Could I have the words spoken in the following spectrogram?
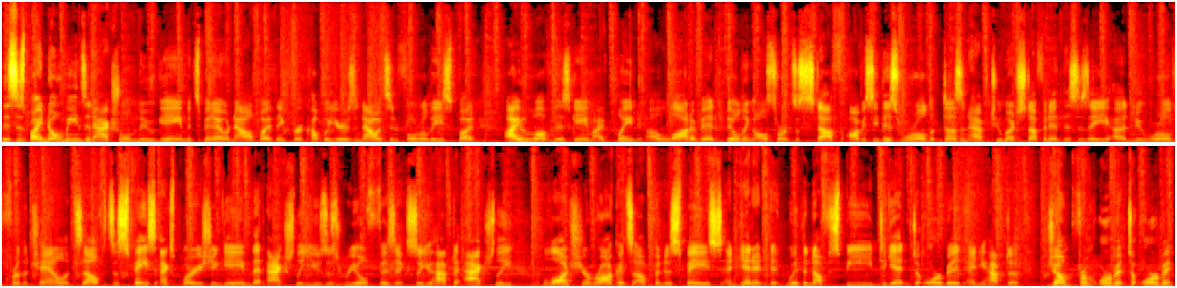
this is by no means an actual new game. It's been out in alpha I think for a couple years and now it's in full release, but I love this game. I've played a lot of it, building all sorts of stuff. Obviously this world doesn't have too much stuff in it. This is a, a new world for the channel itself. It's a space exploration game that actually uses real physics. So you have to actually launch your rockets up into space and get it with enough speed to get into orbit and you have to jump from orbit to orbit.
